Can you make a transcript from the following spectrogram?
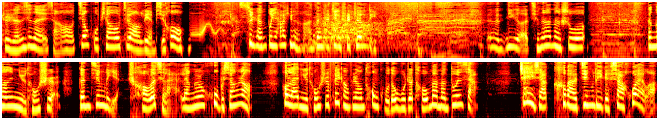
这人现在想要江湖飘，就要脸皮厚，虽然不押韵啊，但是这个是真理。呃，那个秦安呢说。刚刚女同事跟经理吵了起来，两个人互不相让。后来女同事非常非常痛苦的捂着头慢慢蹲下，这下可把经理给吓坏了。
